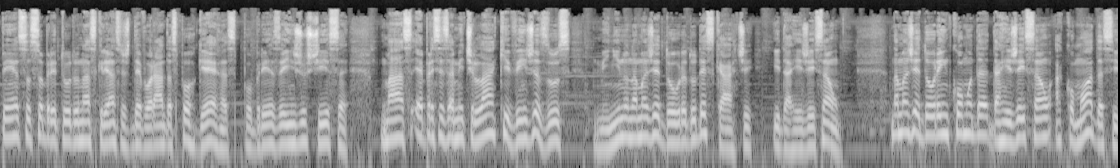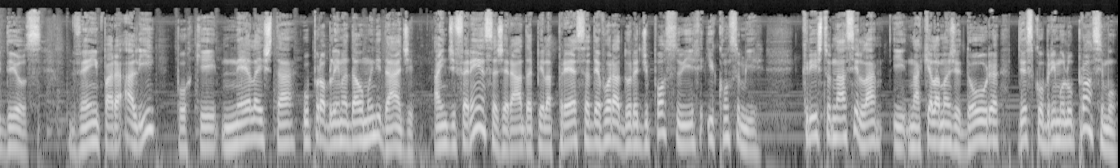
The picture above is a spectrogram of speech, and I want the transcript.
Penso sobretudo nas crianças devoradas por guerras, pobreza e injustiça. Mas é precisamente lá que vem Jesus, menino na manjedoura do descarte e da rejeição. Na manjedoura incômoda da rejeição, acomoda-se Deus. Vem para ali porque nela está o problema da humanidade, a indiferença gerada pela pressa devoradora de possuir e consumir. Cristo nasce lá e, naquela manjedoura, descobrimos-lo próximo,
